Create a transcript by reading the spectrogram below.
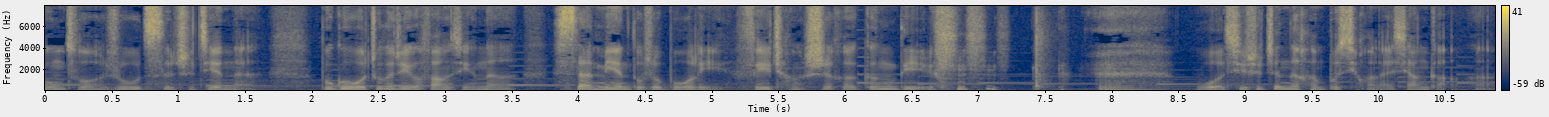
工作如此之艰难，不过我住的这个房型呢，三面都是玻璃，非常适合耕地。我其实真的很不喜欢来香港啊，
